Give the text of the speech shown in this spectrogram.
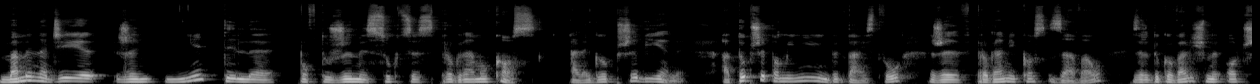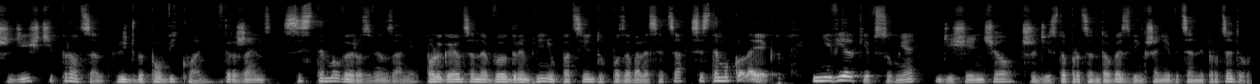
Mamy nadzieję, że nie tyle powtórzymy sukces programu KOS, ale go przebijemy. A tu przypomnijmy Państwu, że w programie KOS Zawał zredukowaliśmy o 30% liczbę powikłań, wdrażając systemowe rozwiązanie polegające na wyodrębnieniu pacjentów po zawale serca systemu kolejek i niewielkie w sumie 10-30% zwiększenie wyceny procedur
